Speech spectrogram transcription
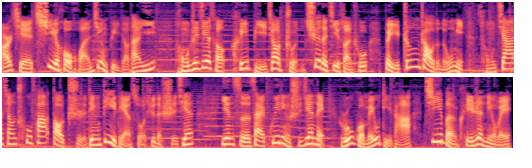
而且气候环境比较单一，统治阶层可以比较准确地计算出被征召的农民从家乡出发到指定地点所需的时间，因此在规定时间内如果没有抵达，基本可以认定为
